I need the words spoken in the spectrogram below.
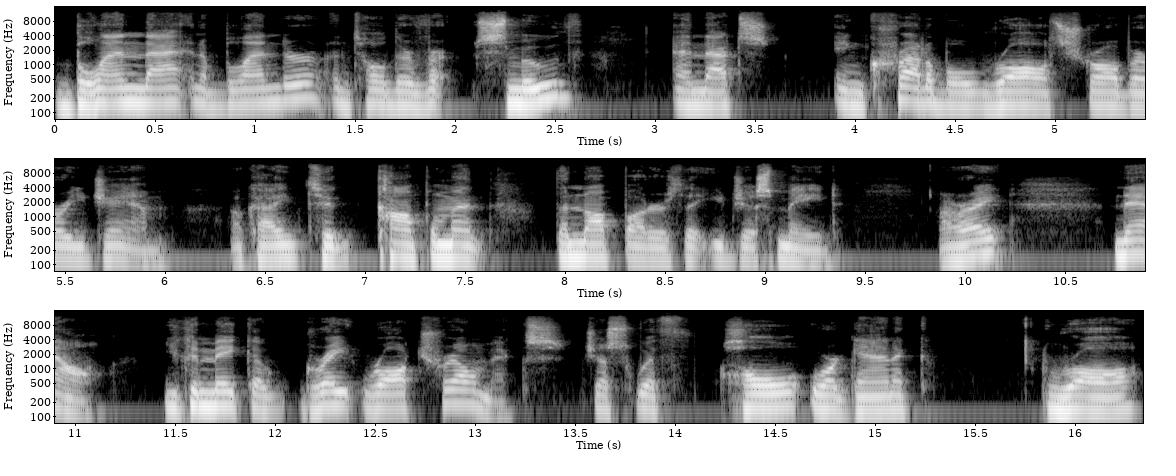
Blend that in a blender until they're smooth, and that's incredible raw strawberry jam, okay, to complement the nut butters that you just made. All right. Now, you can make a great raw trail mix just with whole organic raw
